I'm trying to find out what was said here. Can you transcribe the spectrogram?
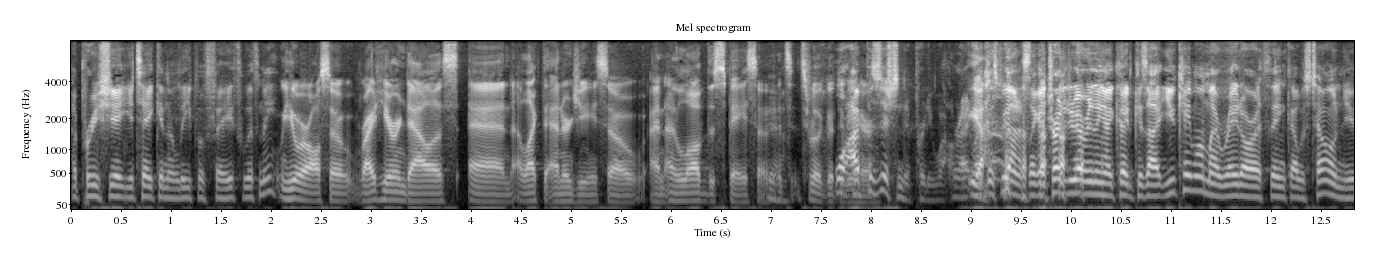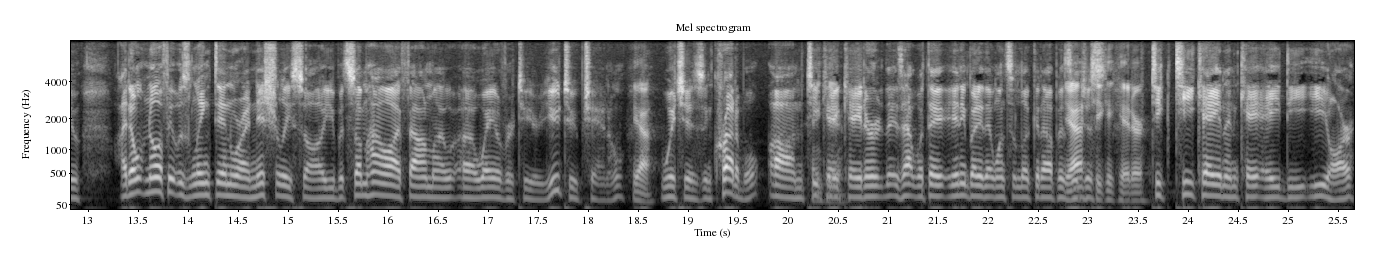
appreciate you taking a leap of faith with me. You are also right here in Dallas, and I like the energy. So, and I love the space. So it's, it's really good Well, to be I here. positioned it pretty well, right? Yeah. Like, let's be honest. Like I tried to do everything I could because I you came on my radar. I think I was telling you. I don't know if it was LinkedIn where I initially saw you, but somehow I found my uh, way over to your YouTube channel. Yeah. which is incredible. Um, TK. Kader is that what they? Anybody that wants to look it up is Yeah, it just TK Kader. T- TK and then K A D E R.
